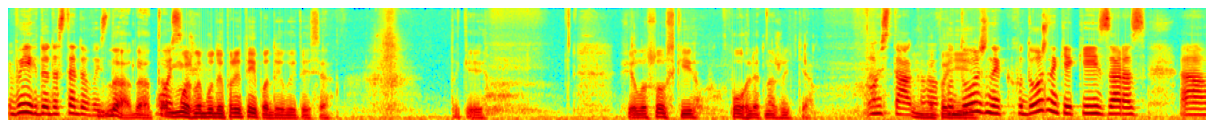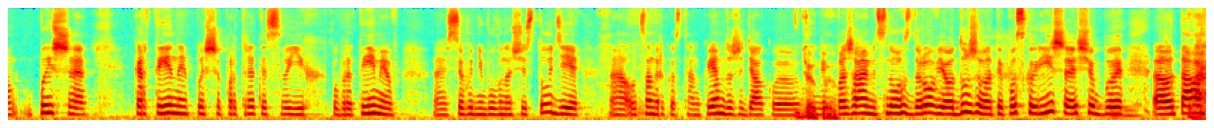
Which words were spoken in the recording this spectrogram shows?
Ви їх додасте до Да, да, там Ось. можна буде прийти і подивитися. Такий філософський погляд на життя. Ось так. Художник, художник, який зараз е, пише картини, пише портрети своїх побратимів. Е, сьогодні був у нашій студії е, Олександр Костенко. Я вам дуже дякую. Дякую. Бажаю міцного здоров'я, одужувати поскоріше, щоб е, та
